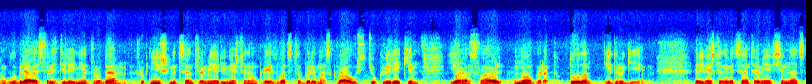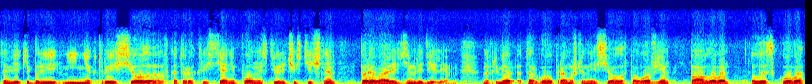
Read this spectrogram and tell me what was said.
Углублялось разделение труда. Крупнейшими центрами ремесленного производства были Москва, Устюг-Великий, Ярославль, Новгород, Тула и другие. Ремесленными центрами в XVII веке были не некоторые села, в которых крестьяне полностью или частично порывались земледелием. Например, торгово-промышленные села в Поволжье, Павлово, Лысково,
